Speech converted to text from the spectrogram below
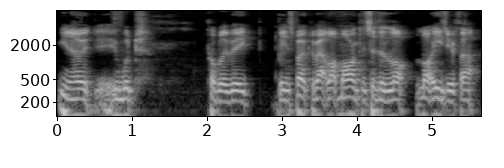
you know it, it would probably be being spoken about a lot more and considered a lot lot easier if that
